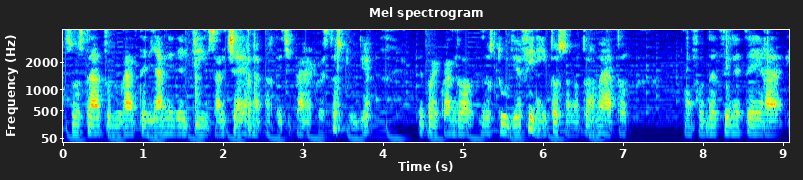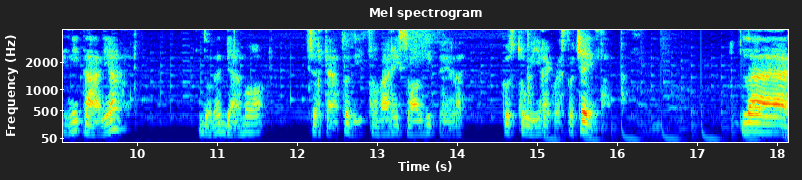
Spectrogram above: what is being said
sono stato durante gli anni del PIMS al CERN a partecipare a questo studio e poi quando lo studio è finito sono tornato con Fondazione Terra in Italia dove abbiamo cercato di trovare i soldi per costruire questo centro. La,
